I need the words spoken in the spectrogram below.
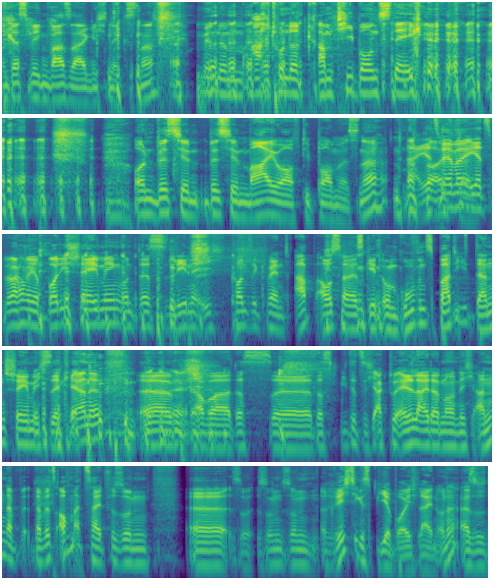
und deswegen war es eigentlich nichts, ne? Mit einem 800 Gramm T-Bone Steak. Und ein bisschen, bisschen Mayo auf die Pommes, ne? Na, jetzt, wir, jetzt machen wir Bodyshaming und das lehne ich konsequent ab, außer es geht um Ruvens Body, dann shame ich sehr gerne. ähm, aber das, äh, das bietet sich aktuell leider noch nicht an. Da, da wird es auch mal Zeit für so ein, äh, so, so, ein- so ein richtiges Bierbäuchlein, oder? Also,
